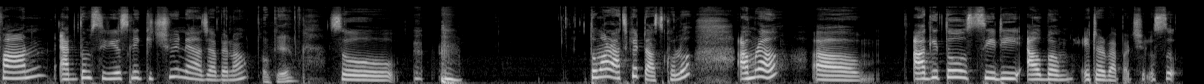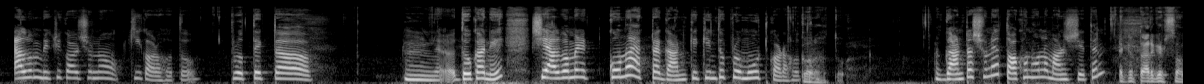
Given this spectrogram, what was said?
ফান একদম সিরিয়াসলি কিছুই নেওয়া যাবে না। ওকে সো তোমার আজকের টাস্ক হলো আমরা আগে তো সিডি অ্যালবাম এটার ব্যাপার ছিল। সো অ্যালবাম বিক্রি করার জন্য কি করা হতো? প্রত্যেকটা দোকানে সেই অ্যালবামের কোনো একটা গানকে কিন্তু প্রমোট করা হতো। করা হতো। গানটা শুনে তখন হলো মানুষ যেতেন। একটা টার্গেট সং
